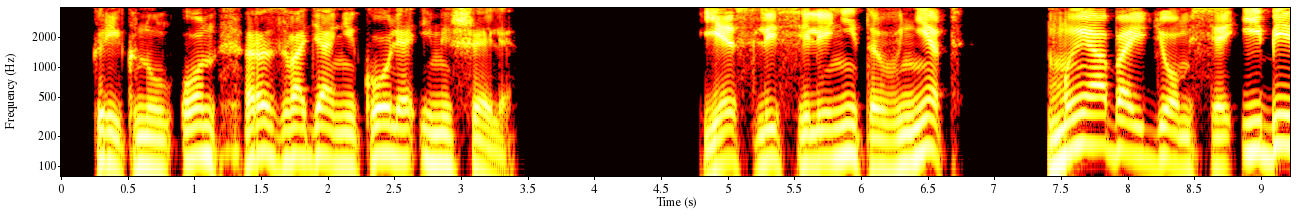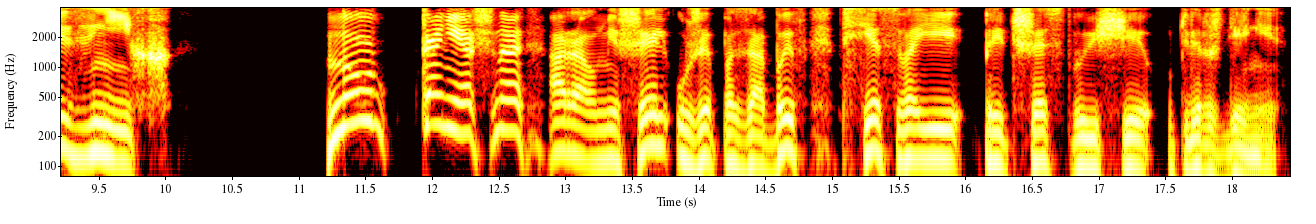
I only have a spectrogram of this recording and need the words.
— крикнул он, разводя Николя и Мишеля. «Если селенитов нет, мы обойдемся и без них». «Ну, конечно!» — орал Мишель, уже позабыв все свои предшествующие утверждения.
